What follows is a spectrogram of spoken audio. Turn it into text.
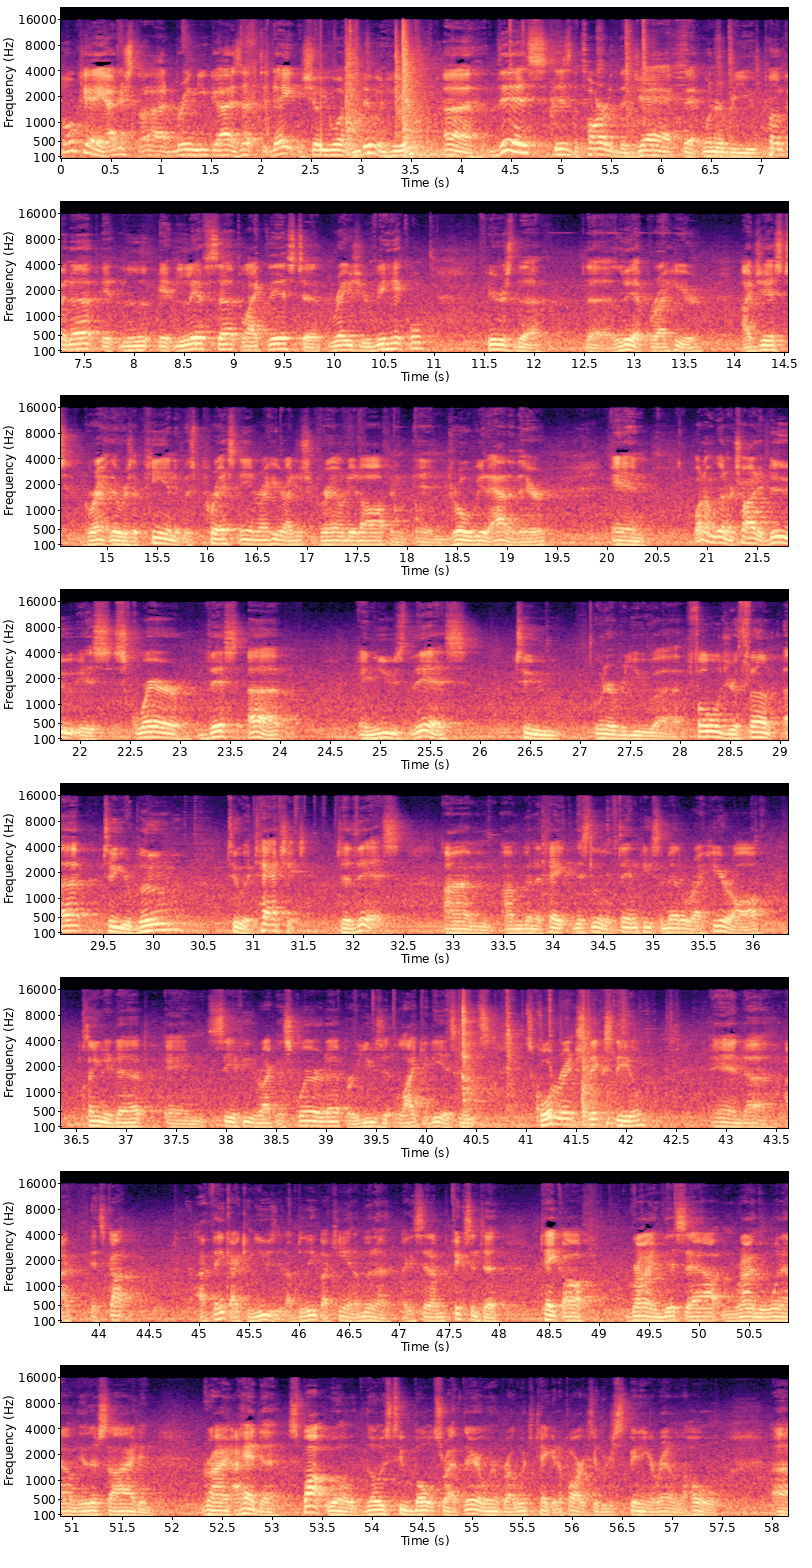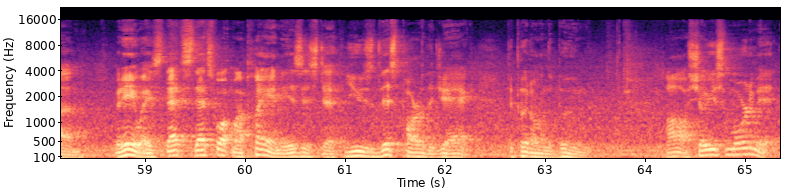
Okay, I just thought I'd bring you guys up to date and show you what I'm doing here. Uh, this is the part of the jack that whenever you pump it up, it, it lifts up like this to raise your vehicle. Here's the, the lip right here. I just, there was a pin that was pressed in right here. I just ground it off and, and drove it out of there. And what I'm gonna try to do is square this up and use this to whenever you uh, fold your thumb up to your boom to attach it to this. I'm, I'm gonna take this little thin piece of metal right here off, clean it up, and see if either I can square it up or use it like it is. It's, it's quarter inch thick steel, and uh, I, it's got, I think I can use it. I believe I can. I'm gonna, like I said, I'm fixing to take off, grind this out and grind the one out on the other side and grind. I had to spot weld those two bolts right there whenever I went to take it apart because they were just spinning around in the hole. Um, but anyways, that's that's what my plan is, is to use this part of the jack to put on the boom. I'll show you some more in a minute.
